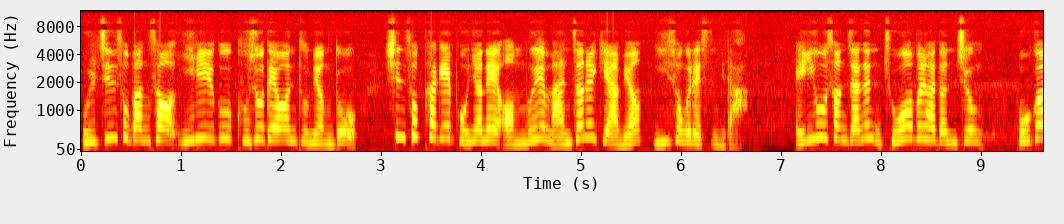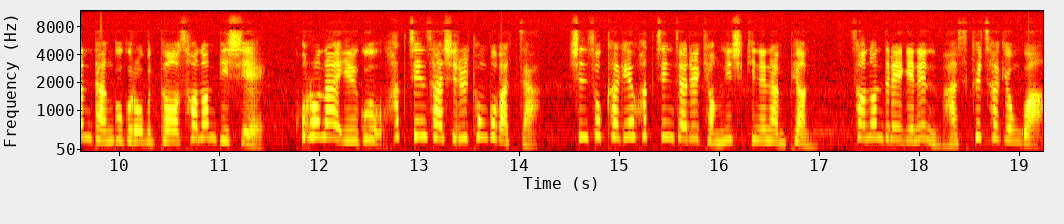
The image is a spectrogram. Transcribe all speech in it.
울진소방서 119 구조대원 2명도 신속하게 본연의 업무에 만전을 기하며 이송을 했습니다. A호 선장은 조업을 하던 중 보건당국으로부터 선원 B씨의 코로나19 확진 사실을 통보받자 신속하게 확진자를 격리시키는 한편 선원들에게는 마스크 착용과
